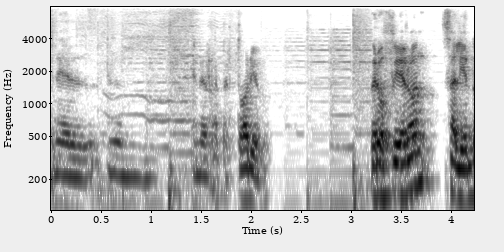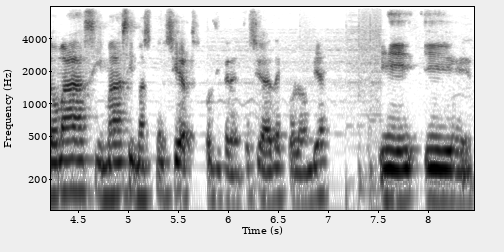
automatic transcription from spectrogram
en el, en, el repertorio. Pero fueron saliendo más y más y más conciertos por diferentes ciudades de Colombia y, y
